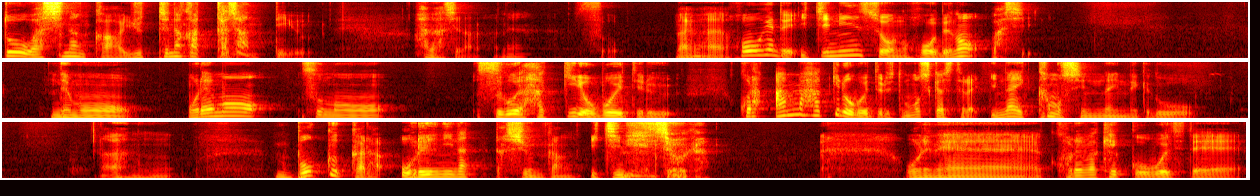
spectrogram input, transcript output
とわしなんか言ってなかったじゃんっていう話なのよね。そう。まあまあ、方言で一人称の方でのわし。でも、俺も、その、すごいはっきり覚えてる。これあんまはっきり覚えてる人もしかしたらいないかもしんないんだけど、あの、僕から俺になった瞬間、一人称が。俺ね、これは結構覚えてて、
